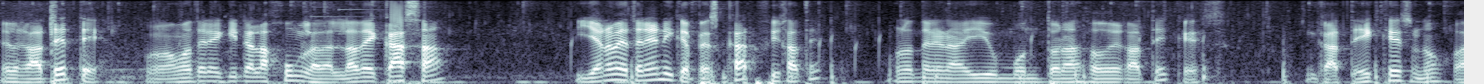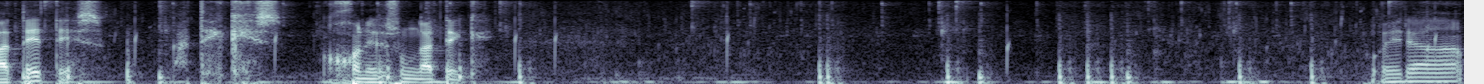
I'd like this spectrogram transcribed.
El gatete. Pues vamos a tener que ir a la jungla del lado de casa. Y ya no voy a tener ni que pescar, fíjate. Vamos a tener ahí un montonazo de gateques. Gateques, no, gatetes. Gateques. Cojones, es un gateque. Fuera...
